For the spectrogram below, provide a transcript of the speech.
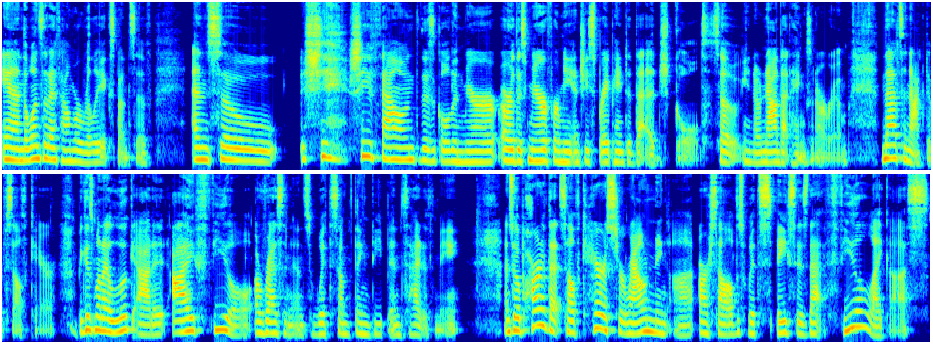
And the ones that I found were really expensive. And so she she found this golden mirror or this mirror for me and she spray painted the edge gold. So, you know, now that hangs in our room. And that's an act of self-care because when I look at it, I feel a resonance with something deep inside of me. And so part of that self-care is surrounding uh, ourselves with spaces that feel like us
